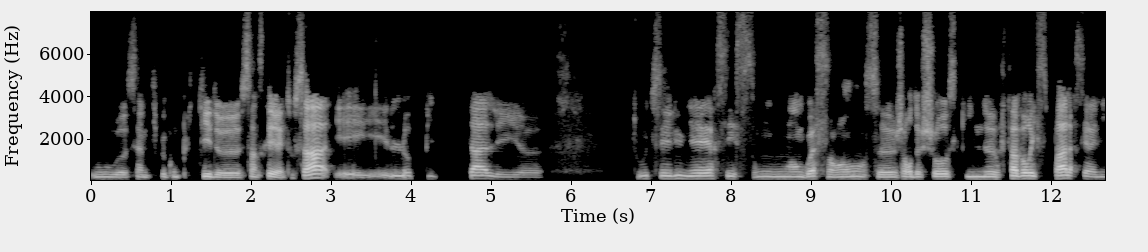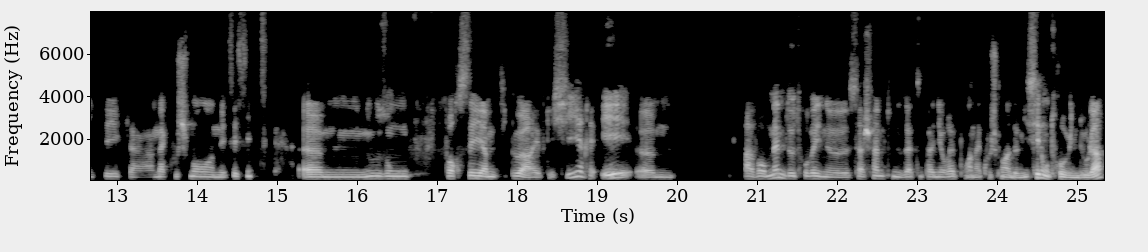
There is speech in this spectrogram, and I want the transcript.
où c'est un petit peu compliqué de s'inscrire et tout ça. Et l'hôpital et euh, toutes ces lumières, ces sons angoissants, ce genre de choses qui ne favorisent pas la sérénité qu'un accouchement nécessite, euh, nous ont forcé un petit peu à réfléchir et euh, avant même de trouver une sage-femme qui nous accompagnerait pour un accouchement à domicile, on trouve une doula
